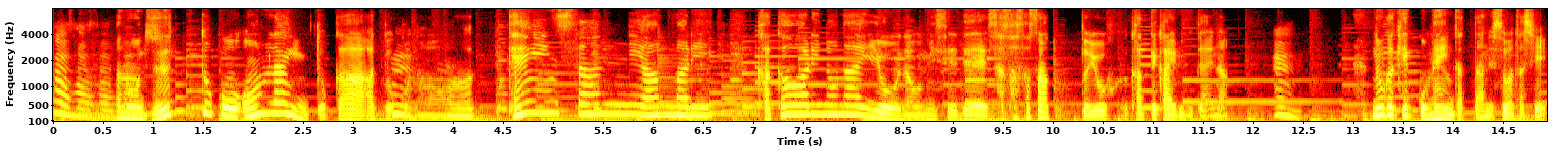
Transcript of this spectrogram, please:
うんうんうんあのずっとこうオンラインとかあとこの、店員さんにあんまり関わりのないようなお店でささささっと洋服買って帰るみたいな。うんのが結構メインだったんです私。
